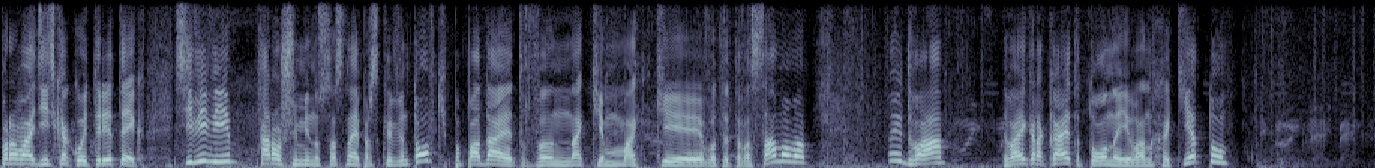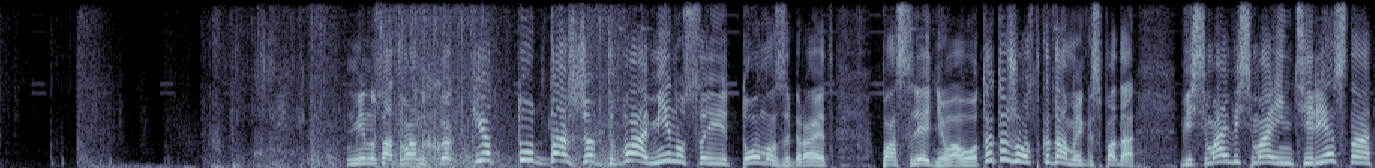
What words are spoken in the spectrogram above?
проводить какой-то ретейк. CVV, хороший минус со снайперской винтовки, попадает в наки-маки вот этого самого. Ну и два. Два игрока, это Тона и Иван Хакетту. Минус от Ван Хакету. Даже два минуса. И Тона забирает последнего. А вот это жестко, дамы и господа. Весьма-весьма интересно.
